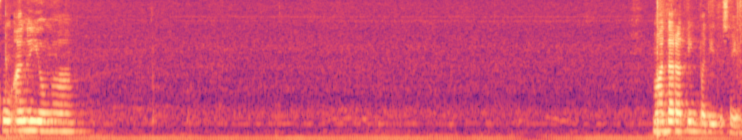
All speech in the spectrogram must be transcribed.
kung ano yung uh, mga darating pa dito sa'yo.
